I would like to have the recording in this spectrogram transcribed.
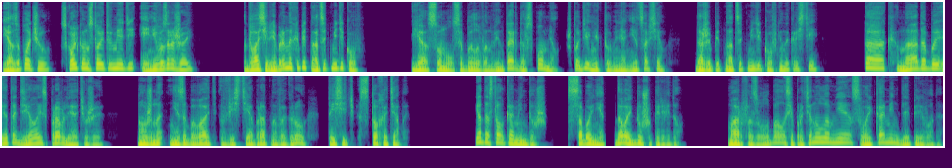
«Я заплачу. Сколько он стоит в меди? И не возражай. Два серебряных и пятнадцать медиков». Я сунулся было в инвентарь, да вспомнил, что денег-то у меня нет совсем. Даже 15 медяков не наскрести. Так, надо бы это дело исправлять уже. Нужно не забывать ввести обратно в игру тысяч сто хотя бы. Я достал камень душ. С собой нет, давай душу переведу. Марфа заулыбалась и протянула мне свой камень для перевода.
